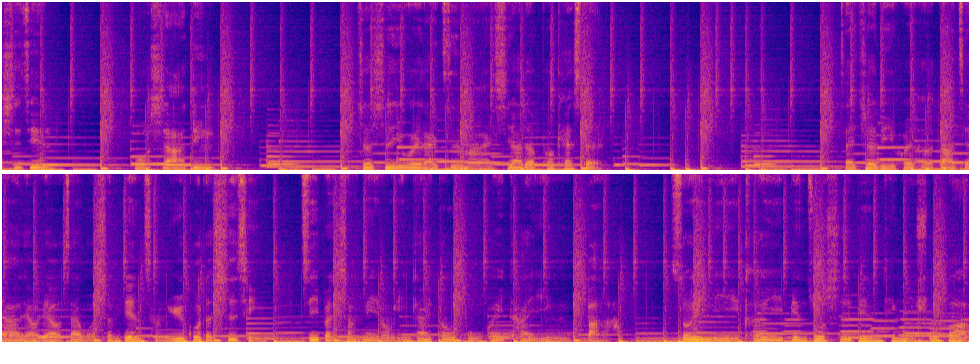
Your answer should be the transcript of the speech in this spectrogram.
时间，我是阿丁，这是一位来自马来西亚的 Podcaster，在这里会和大家聊聊在我身边曾遇过的事情，基本上内容应该都不会太硬吧，所以你可以边做事边听我说话，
